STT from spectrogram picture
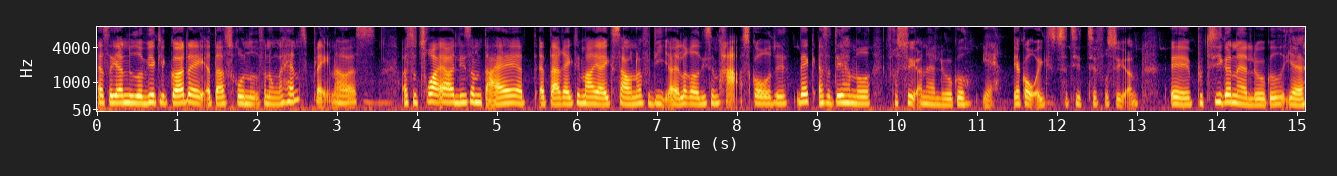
Altså, jeg nyder virkelig godt af, at der er skruet ned for nogle af hans planer også. Og så tror jeg ligesom dig, at, at der er rigtig meget, jeg ikke savner, fordi jeg allerede ligesom har skåret det væk. Altså det her med, frisørerne er lukket. Ja, jeg går ikke så tit til frisøren. Øh, butikkerne er lukket. Ja,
